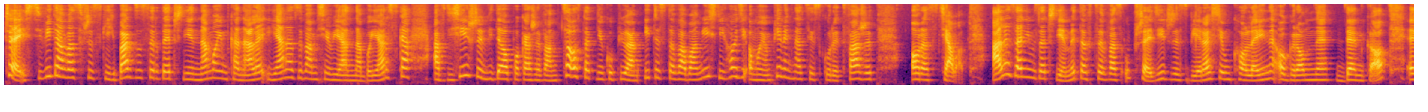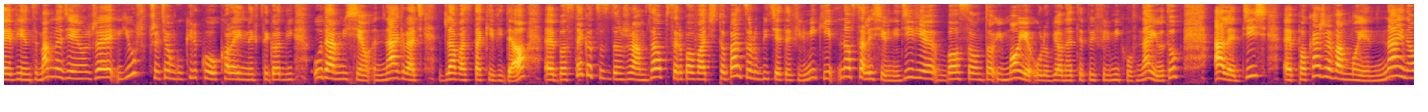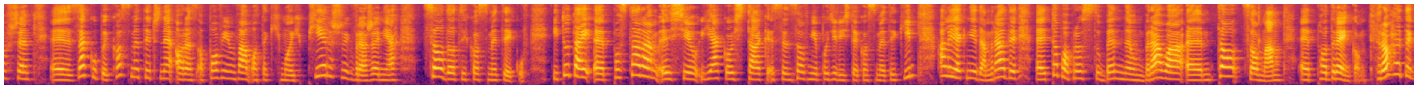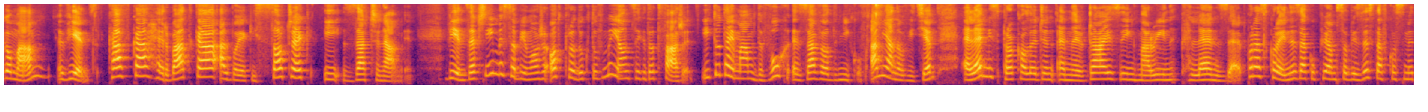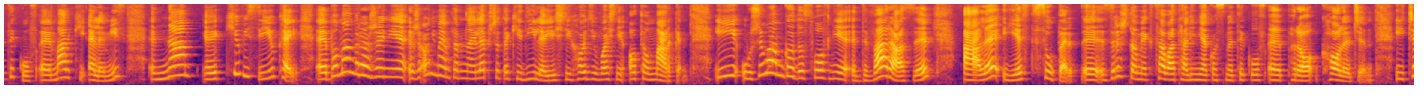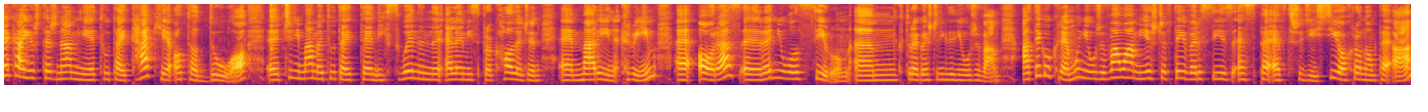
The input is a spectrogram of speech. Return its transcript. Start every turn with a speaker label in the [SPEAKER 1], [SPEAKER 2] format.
[SPEAKER 1] Cześć, witam Was wszystkich bardzo serdecznie na moim kanale. Ja nazywam się Joanna Bojarska, a w dzisiejszym wideo pokażę Wam, co ostatnio kupiłam i testowałam, jeśli chodzi o moją pielęgnację skóry twarzy oraz ciała. Ale zanim zaczniemy, to chcę Was uprzedzić, że zbiera się kolejne ogromne denko, e, więc mam nadzieję, że już w przeciągu kilku kolejnych tygodni uda mi się nagrać dla Was takie wideo, e, bo z tego co zdążyłam zaobserwować, to bardzo lubicie te filmiki. No wcale się nie dziwię, bo są to i moje ulubione typy filmików na YouTube, ale dziś e, pokażę Wam moje najnowsze zakupy kosmetyczne oraz opowiem Wam o takich moich pierwszych pierwszych wrażeniach co do tych kosmetyków. I tutaj e, postaram się jakoś tak sensownie podzielić te kosmetyki, ale jak nie dam rady, e, to po prostu będę brała e, to, co mam pod ręką. Trochę tego mam, więc kawka, herbatka albo jakiś soczek i zaczynamy. Więc zacznijmy sobie może od produktów myjących do twarzy. I tutaj mam dwóch zawodników, a mianowicie Elemis Pro Collagen Energizing Marine Cleanser. Po raz kolejny zakupiłam sobie zestaw kosmetyków e, marki Elemis na e, QVC UK, e, bo mam wrażenie, że oni mają tam najlepsze takie deale, jeśli chodzi właśnie o tą markę. I użyłam go dosłownie dwa razy, ale jest super. E, zresztą jak cała ta linia kosmetyków e, Pro Collagen. I czeka już też na mnie tutaj takie oto duo, e, czyli mamy tutaj ten ich słynny Elemis Pro Collagen Marine Cream oraz Renewal Serum, którego jeszcze nigdy nie używałam. A tego kremu nie używałam jeszcze w tej wersji z SPF 30 i ochroną PA.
